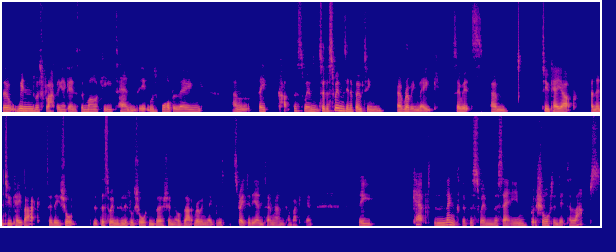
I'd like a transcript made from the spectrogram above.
the wind was flapping against the marquee tent, it was wobbling. Um, they cut the swim. So the swim's in a boating, a rowing lake. So it's um, 2k up and then 2k back. So they short. The swim is a little shortened version of that rowing lake, but it's straight to the end, turn around and come back again. They kept the length of the swim the same, but shortened it to laps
